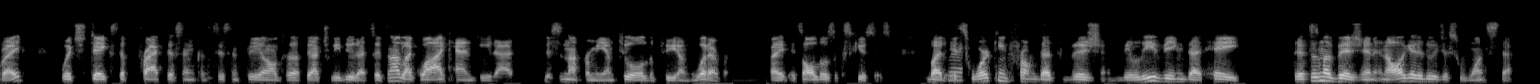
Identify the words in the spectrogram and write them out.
right? Which takes the practice and consistency and all to, to actually do that. So it's not like, well, I can't do that. This is not for me. I'm too old. I'm too young. Whatever, right? It's all those excuses. But right. it's working from that vision, believing that hey, this is my vision, and all I got to do is just one step,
